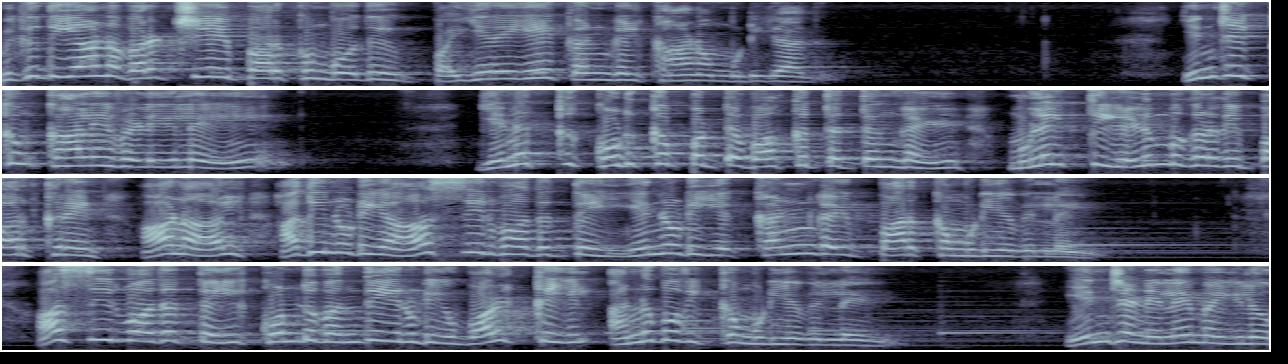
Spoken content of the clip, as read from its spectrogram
மிகுதியான வறட்சியை பார்க்கும்போது பயிரையே கண்கள் காண முடியாது. இன்றைக்கும் காலை வேளையிலே எனக்கு கொடுக்கப்பட்ட வாக்குத்தத்தங்கள் முளைத்து எழும்புகிறதை பார்க்கிறேன். ஆனால் அதனுடைய ஆசீர்வாதத்தை என்னுடைய கண்கள் பார்க்க முடியவில்லை. ஆசீர்வாதத்தை கொண்டு வந்து என்னுடைய வாழ்க்கையில் அனுபவிக்க முடியவில்லை. என்ற நிலைமையிலோ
